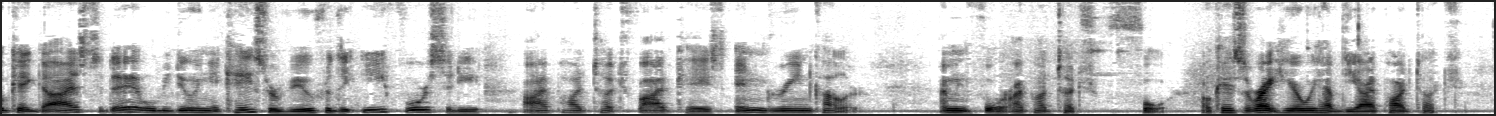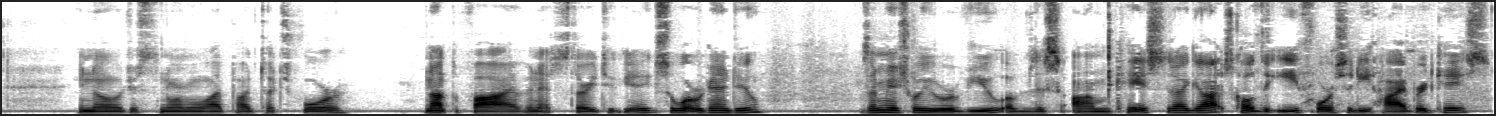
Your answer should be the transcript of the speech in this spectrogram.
Okay guys, today I will be doing a case review for the Eforcity iPod Touch 5 case in green color. I mean 4, iPod Touch 4. Okay, so right here we have the iPod Touch. You know, just the normal iPod Touch 4. Not the 5, and it's 32 gigs. So what we're going to do is I'm going to show you a review of this um case that I got. It's called the Eforcity Hybrid case.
